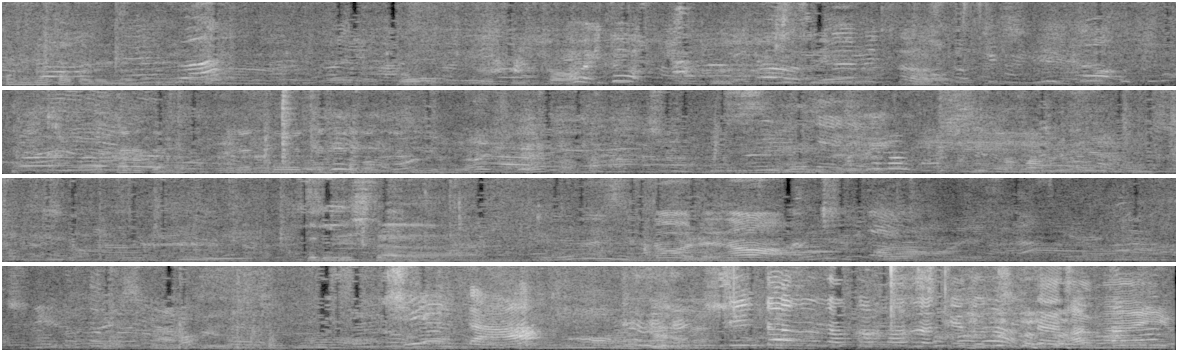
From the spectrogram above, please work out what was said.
この中から選んでわかるかなこれこう。やって飾ってくるこれでしたどれのチータ？チーターの仲間だけどチーターじゃないよ。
